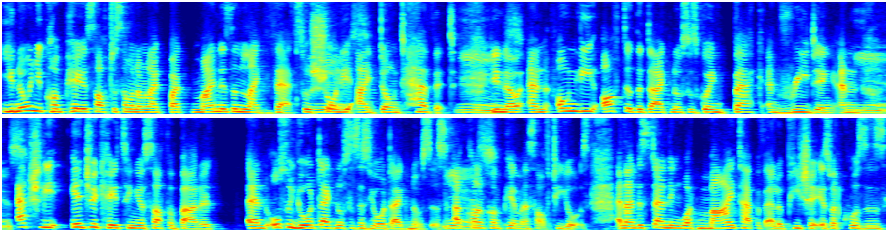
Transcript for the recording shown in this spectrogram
you know, when you compare yourself to someone, I'm like, but mine isn't like that. So surely Yes. I don't have it. You know, and only after the diagnosis, going back and reading and Yes. actually educating yourself about it. And also, your diagnosis is your diagnosis. I can't compare myself to yours. And understanding what my type of alopecia is, what causes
